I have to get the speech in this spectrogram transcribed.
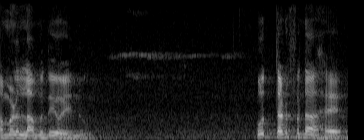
ਅਮਲ ਲੱਭਦੇ ਹੋਏ ਨੂੰ। ਉਹ ਤੜਫਦਾ ਹੈ।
